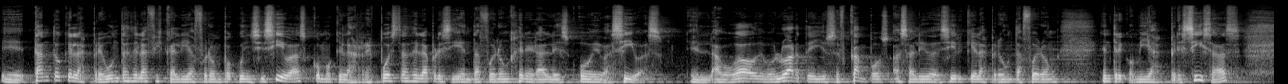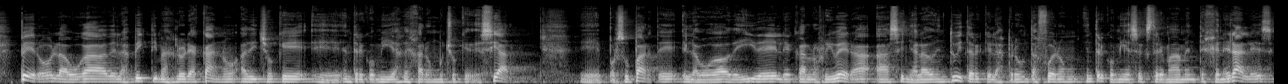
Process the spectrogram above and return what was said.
eh, tanto que las preguntas de la Fiscalía fueron poco incisivas como que las respuestas de la presidenta fueron generales o evasivas. El abogado de Boluarte, Joseph Campos, ha salido a decir que las preguntas fueron, entre comillas, precisas, pero la abogada de las víctimas, Gloria Cano, ha dicho que, eh, entre comillas, dejaron mucho que desear. Eh, por su parte, el abogado de IDL, Carlos Rivera, ha señalado en Twitter que las preguntas fueron, entre comillas, extremadamente generales,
